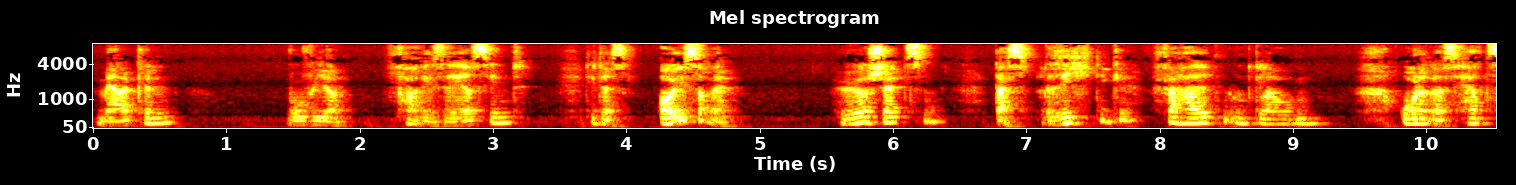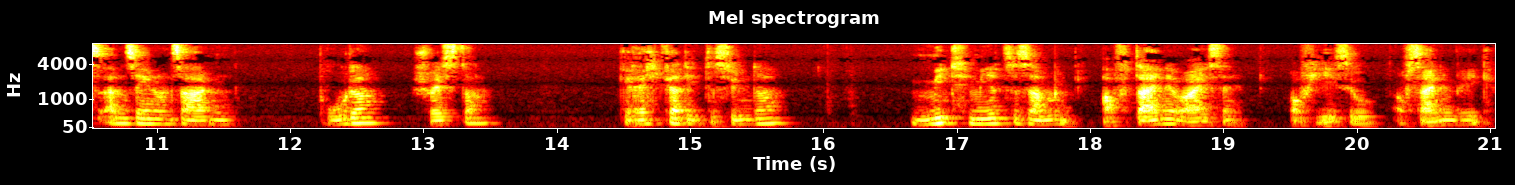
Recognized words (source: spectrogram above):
merken, wo wir Pharisäer sind, die das Äußere höher schätzen, das richtige Verhalten und Glauben oder das Herz ansehen und sagen, Bruder, Schwester, gerechtfertigter Sünder, mit mir zusammen auf deine Weise, auf Jesu, auf seinem Weg?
